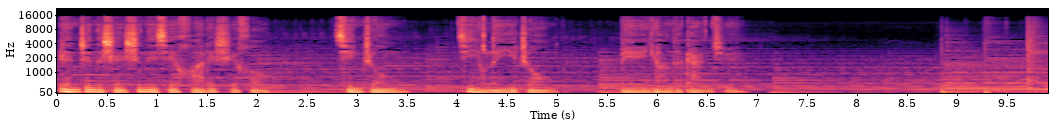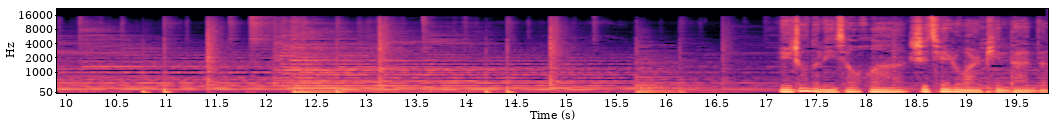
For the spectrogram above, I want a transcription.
认真的审视那些花的时候，心中竟有了一种。别样的感觉。雨中的凌霄花是纤弱而平淡的，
